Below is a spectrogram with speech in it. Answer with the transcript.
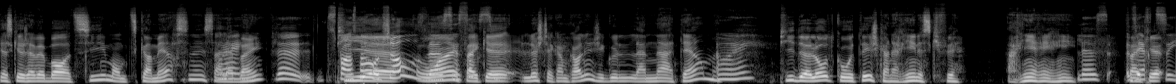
qu'est-ce que j'avais bâti, mon petit commerce, ça allait bien. tu penses pas à autre euh, chose. Là, ouais, fait que, là, j'étais comme Colin, j'ai goût de l'amener à terme. Puis de l'autre côté, je connais rien de ce qu'il fait. Rien, rien, rien. Là, vertige.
